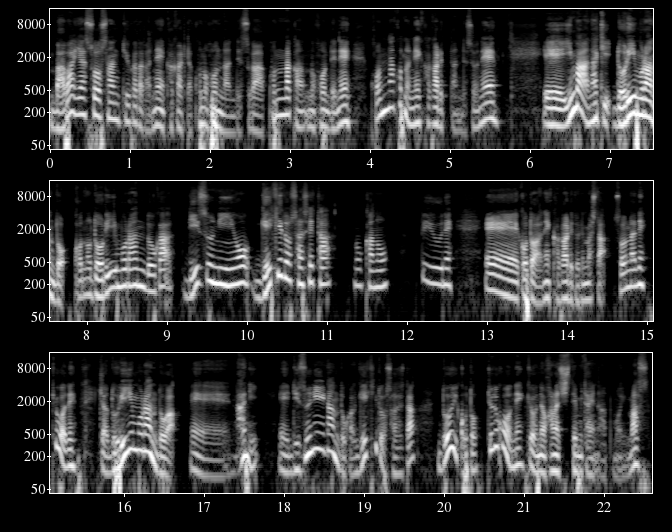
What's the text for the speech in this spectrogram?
馬場康夫さんっていう方がね、書かれたこの本なんですが、この中の本でね、こんなことね、書かれてたんですよね。えー、今は亡きドリームランド。このドリームランドがディズニーを激怒させたのかのっていうね、えー、ことはね、書かれておりました。そんなね、今日はね、じゃあドリームランドが、えー、何？えディズニーランドが激怒させた？どういうこと？っていうところをね、今日ね、お話ししてみたいなと思います。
